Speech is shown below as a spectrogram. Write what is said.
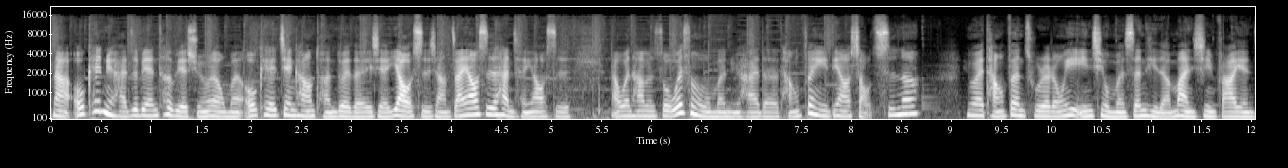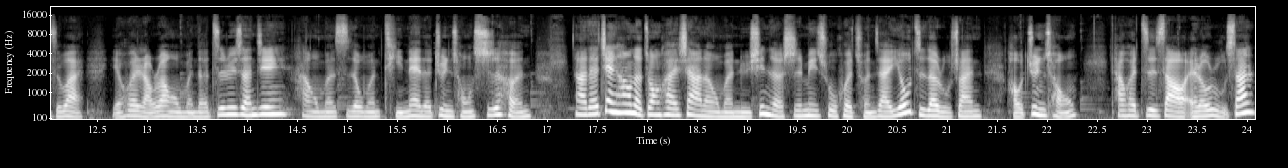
那 OK 女孩这边特别询问我们 OK 健康团队的一些药师，像张药师和陈药师，那问他们说，为什么我们女孩的糖分一定要少吃呢？因为糖分除了容易引起我们身体的慢性发炎之外，也会扰乱我们的自律神经，和我们使我们体内的菌虫失衡。那在健康的状态下呢，我们女性的私密处会存在优质的乳酸好菌虫，它会制造 L 乳酸，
